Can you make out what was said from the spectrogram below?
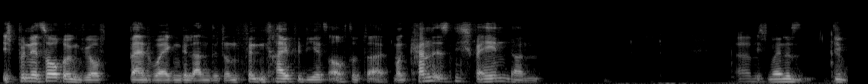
ich bin jetzt auch irgendwie auf Bandwagon gelandet und finde hype die jetzt auch total. Man kann es nicht verhindern. ähm, Ich meine, die,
